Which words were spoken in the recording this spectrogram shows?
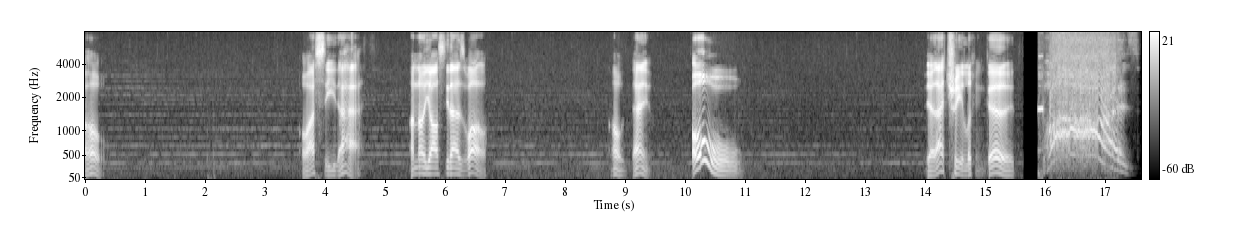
Oh. Oh, I see that. I know y'all see that as well. Oh, damn. Oh! Yeah, that tree looking good. Pause!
